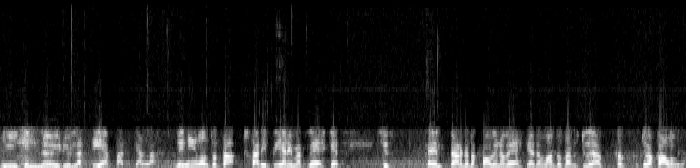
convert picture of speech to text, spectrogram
liikennöidyllä tiepätkällä. Niin niillä on tota stadin pienimmät vehkeet. Siis en tarkoita Pauliina vehkeitä, vaan tota työ, työkaluja.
